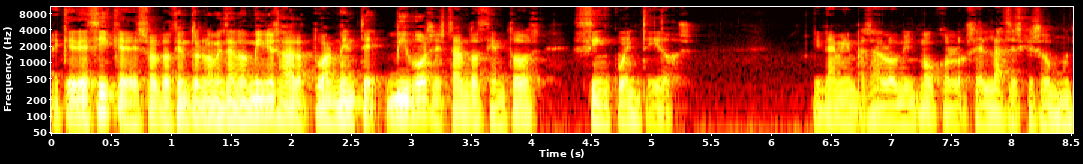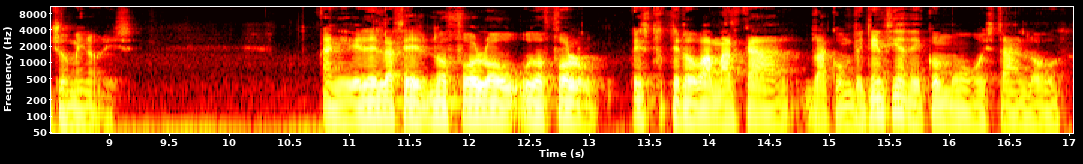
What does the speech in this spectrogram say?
Hay que decir que de esos 290 dominios ahora actualmente vivos están 252. Y también pasa lo mismo con los enlaces que son mucho menores. A nivel de enlaces no follow o follow, esto te lo va a marcar la competencia de cómo están los,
